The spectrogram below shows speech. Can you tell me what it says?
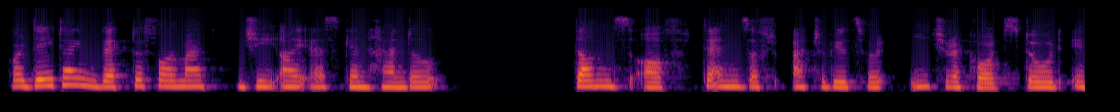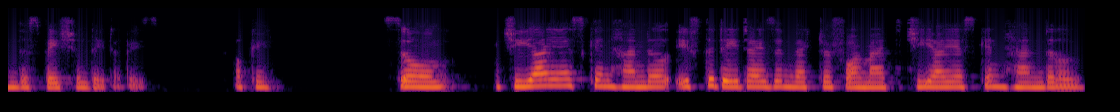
For data in vector format, GIS can handle tons of tens of attributes for each record stored in the spatial database. Okay, so GIS can handle, if the data is in vector format, GIS can handle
